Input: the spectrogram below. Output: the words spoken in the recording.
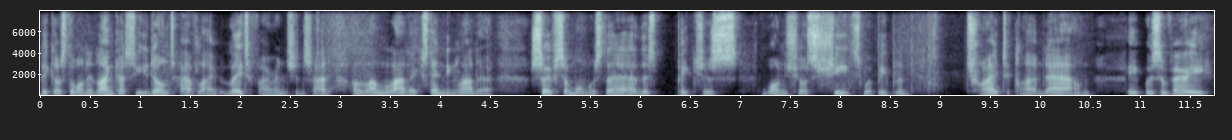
because the one in Lancaster, you don't have like later fire engines had a long ladder, extending ladder. So if someone was there, there's pictures one shows sheets where people had tried to climb down. It was a very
